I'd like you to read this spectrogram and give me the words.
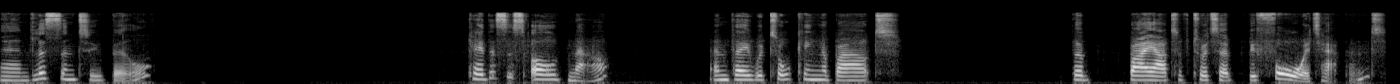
and listen to Bill. Okay, this is old now. And they were talking about the buyout of Twitter before it happened.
